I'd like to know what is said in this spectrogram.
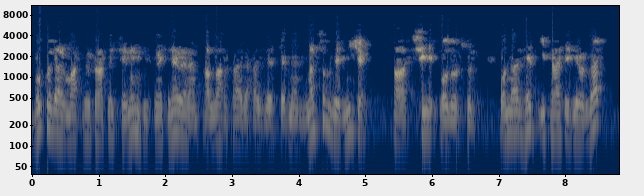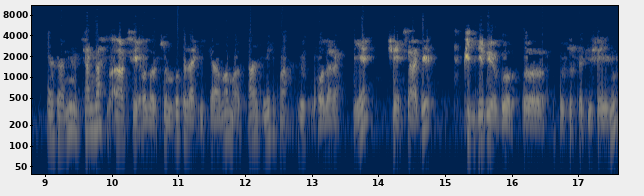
bu kadar mahlukatı senin hizmetine veren allah Teala Hazretlerine nasıl ve nice asi olursun? Onlar hep itaat ediyorlar. Efendim sen nasıl asi olursun bu kadar ikama mazhar bir mahluk olarak diye Şehzade bildiriyor bu e, şeyini.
